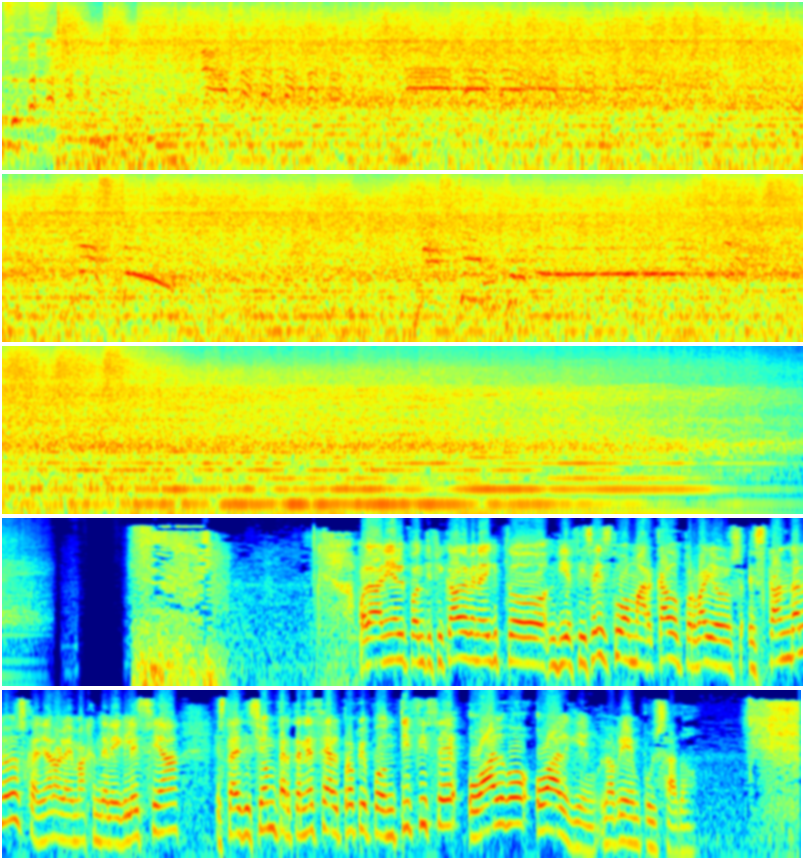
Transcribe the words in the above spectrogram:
Ha ha ha ha! Hola Daniel, el pontificado de Benedicto XVI estuvo marcado por varios escándalos que dañaron la imagen de la Iglesia. ¿Esta decisión pertenece al propio pontífice o algo o alguien lo habría impulsado?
